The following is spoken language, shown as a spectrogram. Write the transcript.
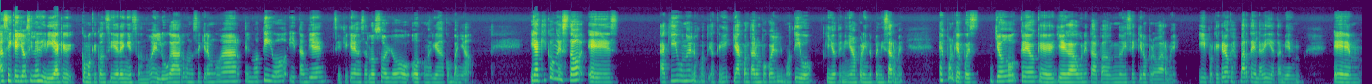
Así que yo sí les diría que como que consideren eso, ¿no? El lugar donde se quieran mudar, el motivo y también si es que quieren hacerlo solo o, con alguien acompañado. Y aquí con esto es, aquí uno de los motivos, aquí ya contar un poco el motivo que yo tenía por independizarme, es porque pues yo creo que llega una etapa donde uno dice quiero probarme y porque creo que es parte de la vida también em,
